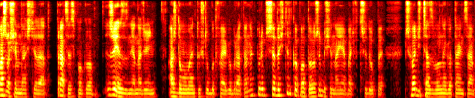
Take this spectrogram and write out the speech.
Masz 18 lat, pracę spoko, żyjesz z dnia na dzień, aż do momentu ślubu twojego brata, na który przyszedłeś tylko po to, żeby się najebać w trzy dupy. Przychodzi czas wolnego tańca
